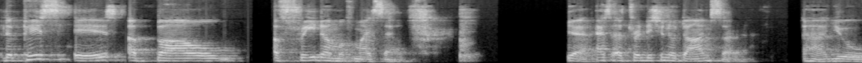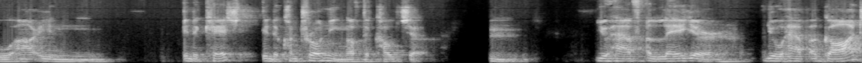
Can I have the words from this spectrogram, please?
the piece is about a freedom of myself. Yeah, as a traditional dancer, uh, you are in in the cage in the controlling of the culture. Mm. You have a layer. You have a god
